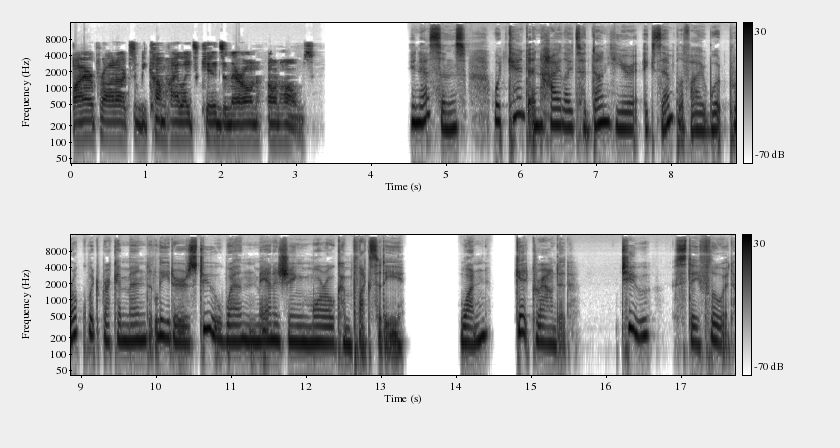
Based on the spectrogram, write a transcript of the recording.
buy our products and become highlights kids in their own own homes. In essence, what Kent and Highlights had done here exemplify what Brooke would recommend leaders do when managing moral complexity. 1. Get grounded. 2. Stay fluid.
